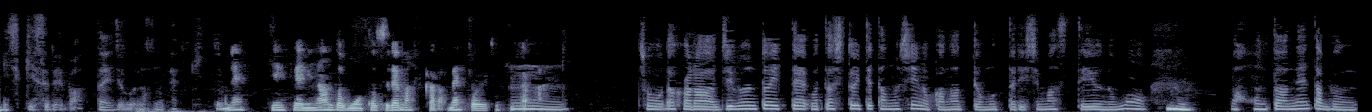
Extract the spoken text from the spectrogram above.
ん。意識すれば大丈夫なので。ね、人生に何度も訪れますからね、そういう時うが。ん。そう、だから自分といて、私といて楽しいのかなって思ったりしますっていうのも、うん。まあ本当はね、多分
